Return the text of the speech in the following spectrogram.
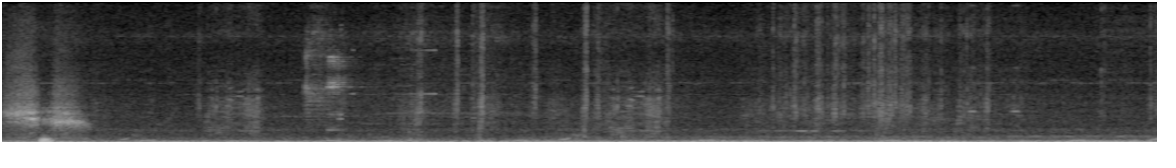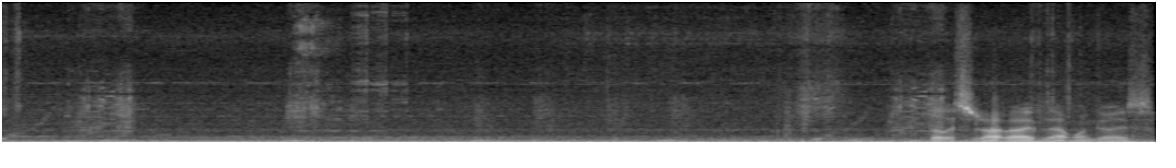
Sheesh. Let's survive that one, guys.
